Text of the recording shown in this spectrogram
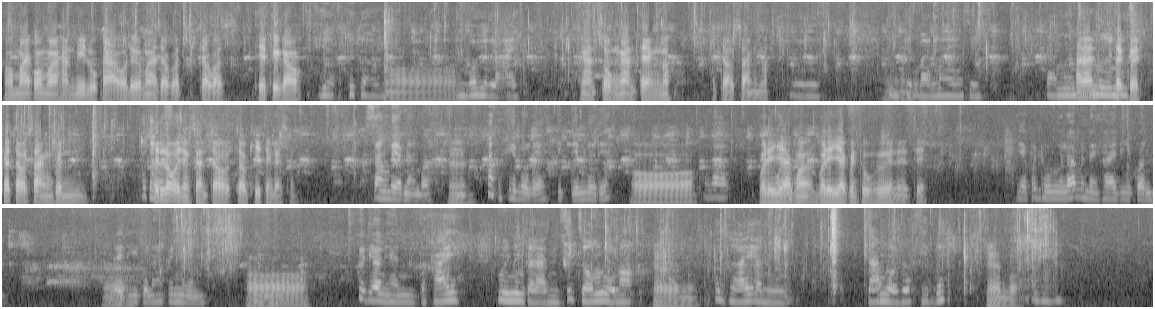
เอาหมายความว่าหันมีลูกค้าออเดอร์มาเจ้าก็เจ้าก็เทศคือเก่าเฮ็ดคือเก่าอยู่อ๋อมันบ่เฮ็ดหลาย งานทรงงานแต่งเนาะพระเจ้าสั่งเนาะเออมันเป็นบ้านใหม่จังซี่ตามหมื่นอันสอนั้นงหมื่นถ้าเกิดพระเจ้าสั่งเป็นถ้าจะเป็นโลจังสันเจ้าเจ้าคิดจังไดซั่นสร้างแบบนั้นบ่อืมเฮาก็คิดโลเลยคิดเต็มเลยเด้อ๋อเพราะว่าบ่ได้แยกมาบ่ได้แยกเป็นถุงคืออันนี่ติอยากเป็นถุงอยู่แล้วมันได้ขายดีกว่าอ่า ได้ดีกว่านะเป็นหมื่นอ๋อคือเดียวนี่หันก็ขายมือหนึงก็อัน12โลเนาะเออนี่คือขายอัน360เด้แม่นบ่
